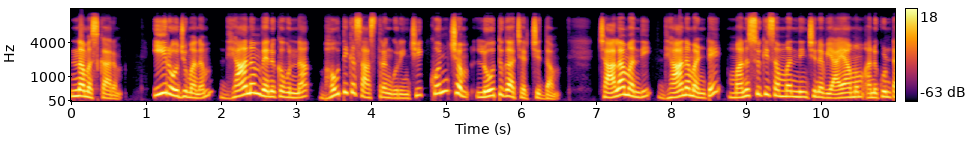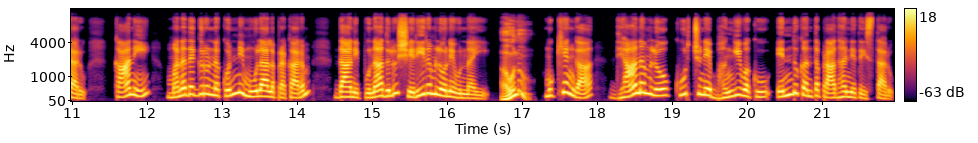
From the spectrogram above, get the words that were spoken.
నమస్కారం. ఈరోజు మనం ధ్యానం వెనుక ఉన్న భౌతిక శాస్త్రం గురించి కొంచెం లోతుగా చర్చిద్దాం. చాలామంది ధ్యానమంటే మనసుకి సంబంధించిన వ్యాయామం అనుకుంటారు. కానీ మన దగ్గరున్న కొన్ని మూలాల ప్రకారం దాని పునాదులు శరీరంలోనే ఉన్నాయి. అవును. ముఖ్యంగా ధ్యానంలో కూర్చునే భంగిమకు ఎందుకంత ప్రాధాన్యత ఇస్తారు?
